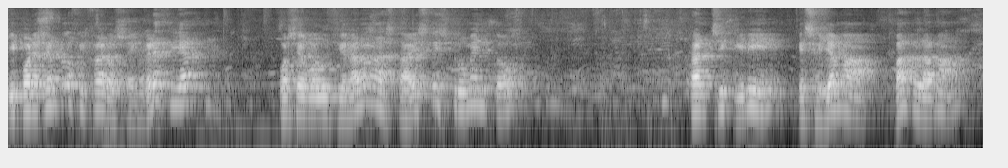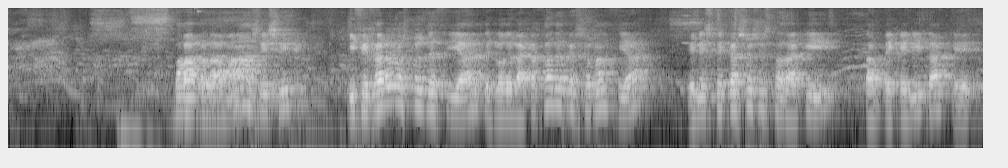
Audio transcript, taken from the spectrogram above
Y por ejemplo, fijaros, en Grecia pues evolucionaron hasta este instrumento tan chiquinín que se llama baglama. Baglama, sí, sí. Y fijaros lo que os decía antes, lo de la caja de resonancia, en este caso es esta de aquí, tan pequeñita que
